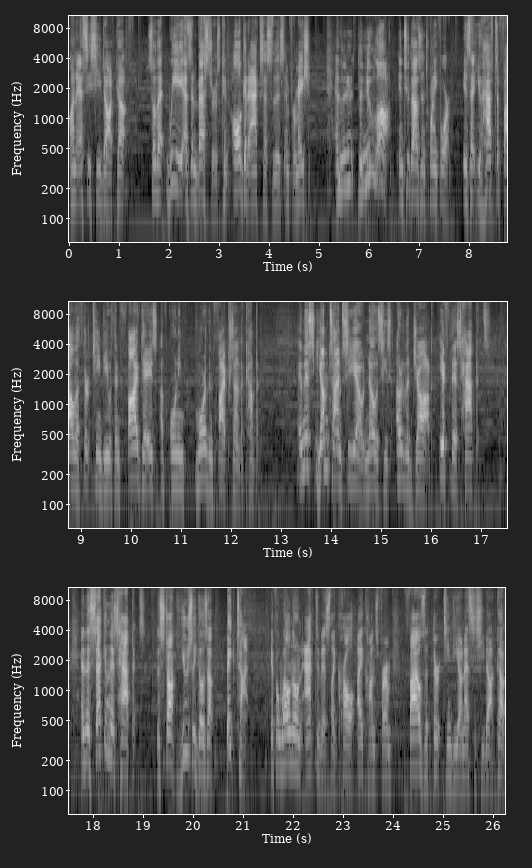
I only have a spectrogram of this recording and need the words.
on SEC.gov so that we as investors can all get access to this information. And the, new law in 2024 is that you have to file the 13D within five days of owning more than 5% of the company. And this Yumtime CEO knows he's out of the job if this happens. And the second this happens, the stock usually goes up big time if a well-known activist like Carl Icahn's firm files a 13D on SEC.gov.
